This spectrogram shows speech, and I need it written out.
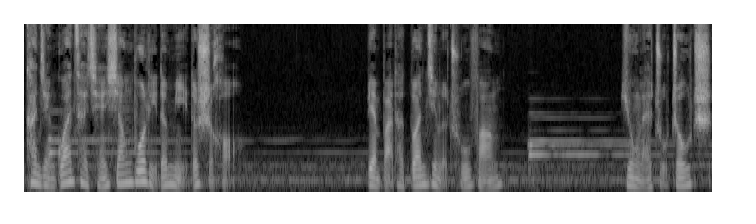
看见棺材前香钵里的米的时候，便把它端进了厨房，用来煮粥吃。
